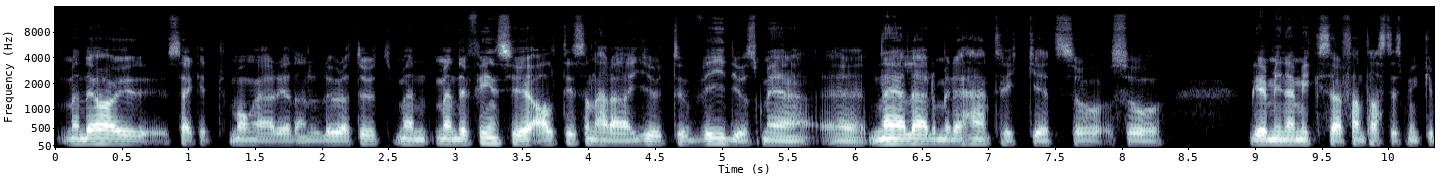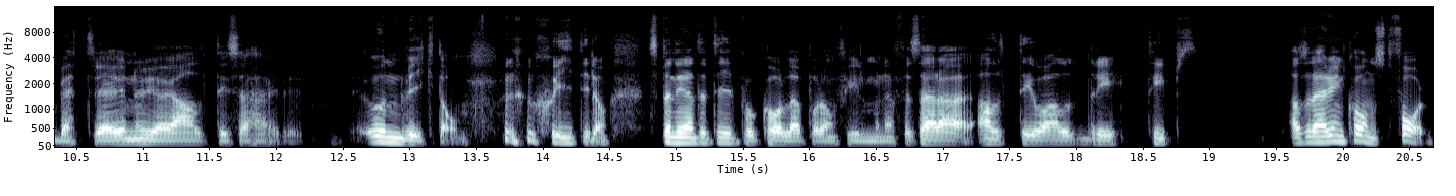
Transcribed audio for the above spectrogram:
men det har ju säkert många redan lurat ut. Men, men det finns ju alltid sådana här Youtube-videos med eh, när jag lärde mig det här tricket så, så blev mina mixar fantastiskt mycket bättre. Nu gör jag alltid så här. Undvik dem. Skit i dem. Spendera inte tid på att kolla på de filmerna. För så här alltid och aldrig tips. Alltså det här är en konstform.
